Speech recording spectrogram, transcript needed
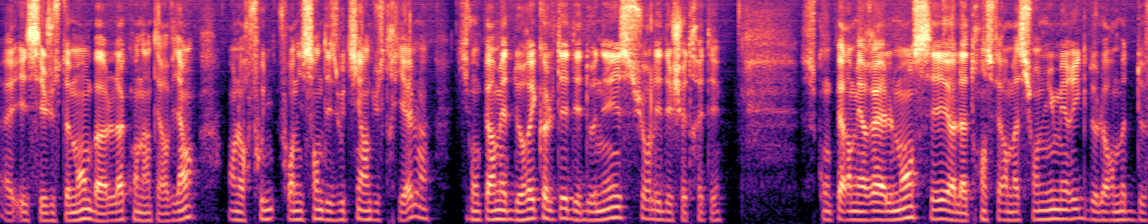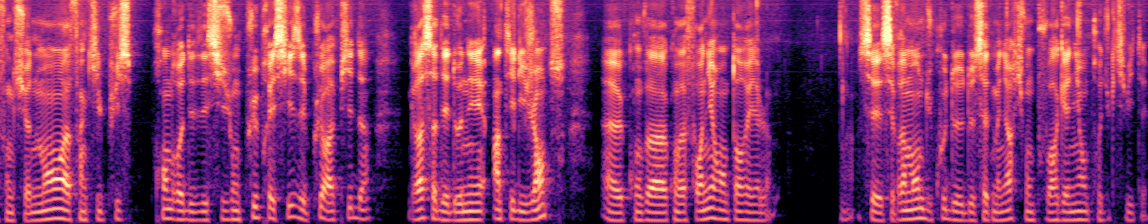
Euh, et c'est justement bah, là qu'on intervient en leur fournissant des outils industriels qui vont permettre de récolter des données sur les déchets traités. Ce qu'on permet réellement, c'est la transformation numérique de leur mode de fonctionnement afin qu'ils puissent prendre des décisions plus précises et plus rapides grâce à des données intelligentes euh, qu'on va, qu'on va fournir en temps réel. C'est vraiment du coup de, cette manière qu'ils vont pouvoir gagner en productivité.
